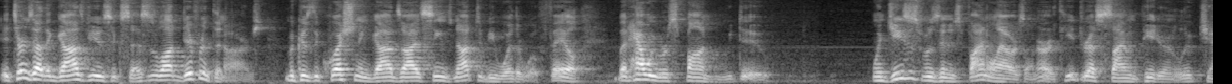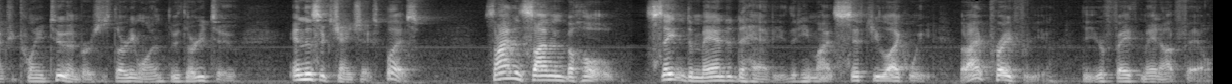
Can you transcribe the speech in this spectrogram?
It turns out that God's view of success is a lot different than ours because the question in God's eyes seems not to be whether we'll fail, but how we respond when we do. When Jesus was in his final hours on earth, he addressed Simon Peter in Luke chapter 22 and verses 31 through 32, and this exchange takes place. Simon, Simon, behold, Satan demanded to have you that he might sift you like wheat, but I prayed for you that your faith may not fail,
